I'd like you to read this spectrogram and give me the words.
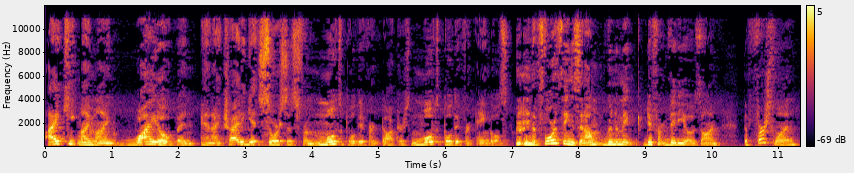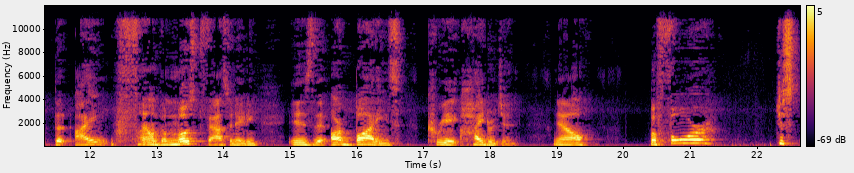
I keep my mind wide open and I try to get sources from multiple different doctors, multiple different angles. the four things that I'm going to make different videos on. The first one that I found the most fascinating is that our bodies create hydrogen. Now, before just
